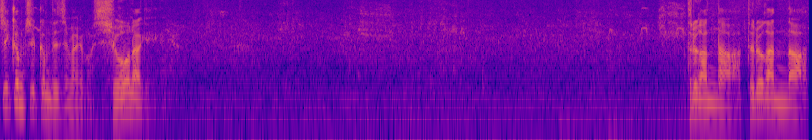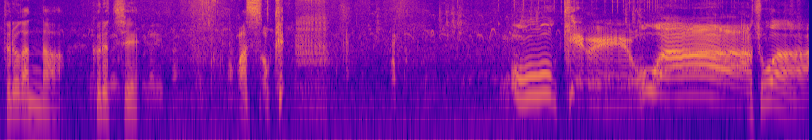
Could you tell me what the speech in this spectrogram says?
찌끔찌끔 되지 말고, 시원하게. 그냥. 들어간다, 들어간다, 들어간다. 그렇지. 왔어 오케이 오케이 우와 좋아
